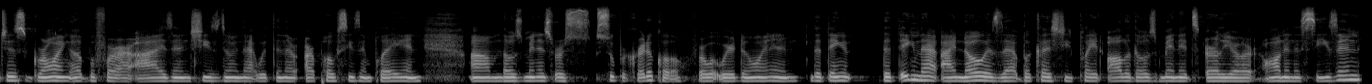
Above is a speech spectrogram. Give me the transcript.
just growing up before our eyes, and she's doing that within our, our postseason play. And um, those minutes were super critical for what we're doing. And the thing, the thing that I know is that because she played all of those minutes earlier on in the season,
